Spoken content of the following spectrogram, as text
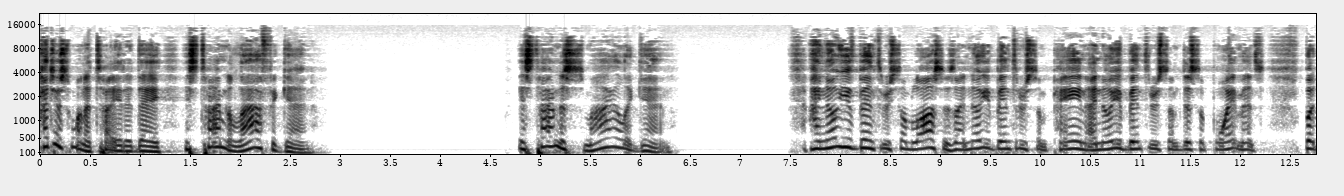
I just want to tell you today it's time to laugh again. It's time to smile again. I know you've been through some losses. I know you've been through some pain. I know you've been through some disappointments. But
